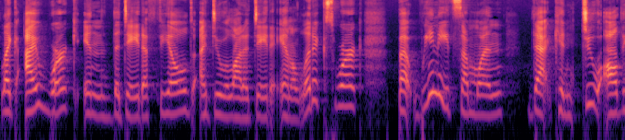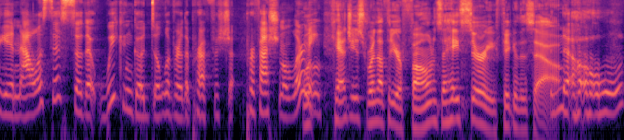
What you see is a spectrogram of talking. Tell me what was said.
Like, I work in the data field, I do a lot of data analytics work, but we need someone that can do all the analysis so that we can go deliver the prof- professional learning. Well, can't you just run that through your phone and say, "Hey Siri, figure this out"? No.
